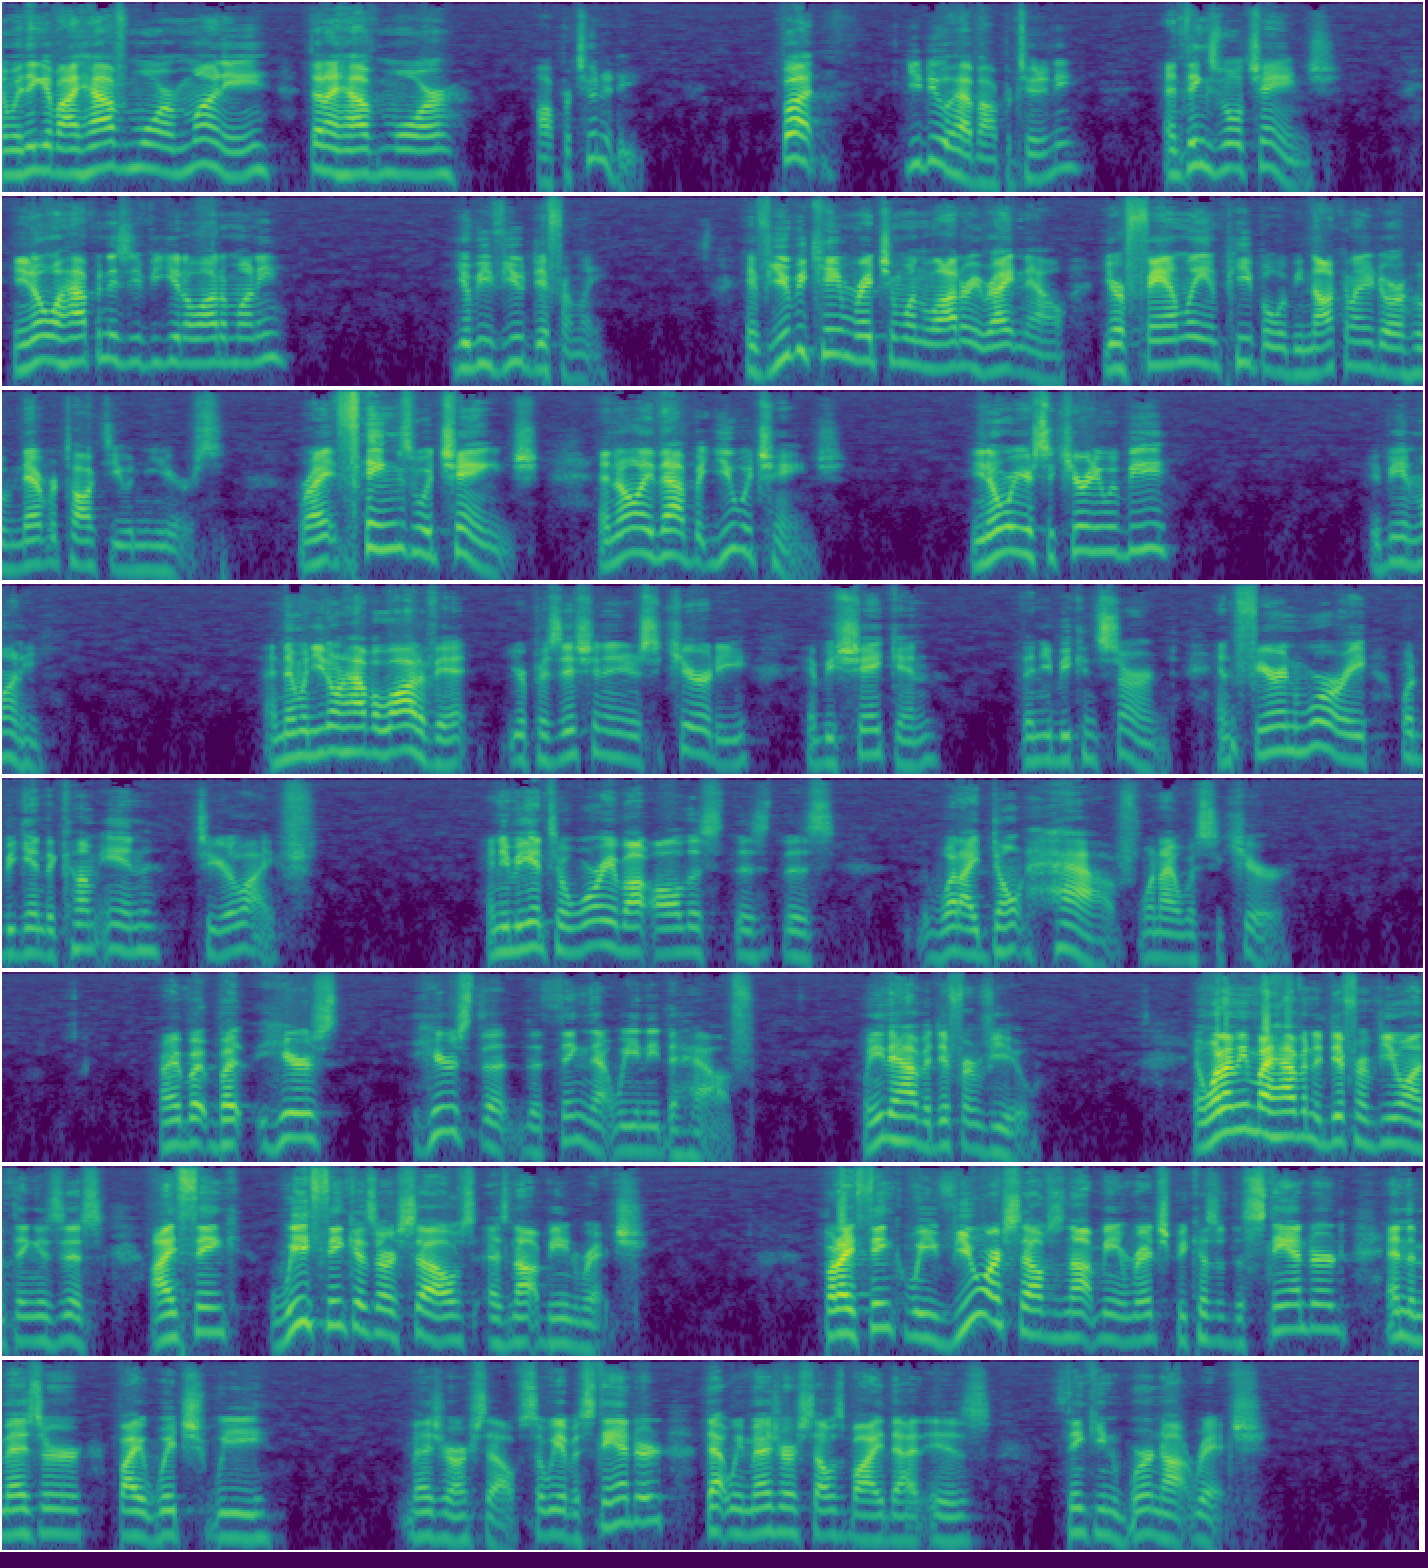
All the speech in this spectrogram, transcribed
And we think if I have more money, then I have more opportunity. But you do have opportunity, and things will change. You know what will happen is if you get a lot of money, you'll be viewed differently. If you became rich and won the lottery right now, your family and people would be knocking on your door who have never talked to you in years. Right? Things would change. And not only that, but you would change. You know where your security would be? It'd be in money. And then when you don't have a lot of it, your position and your security and be shaken, then you'd be concerned. And fear and worry would begin to come in to your life. And you begin to worry about all this, this, this, what I don't have when I was secure. Right? But, but here's, here's the, the thing that we need to have. We need to have a different view. And what I mean by having a different view on things is this. I think we think as ourselves as not being rich. But I think we view ourselves as not being rich because of the standard and the measure by which we measure ourselves. So we have a standard that we measure ourselves by that is thinking we're not rich.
